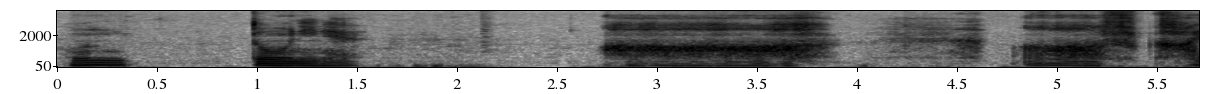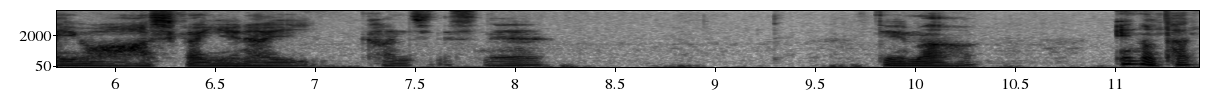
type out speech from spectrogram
本当にね、ああ、ああ、深いわ、しか言えない感じですね。で、まあ、絵のタッ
